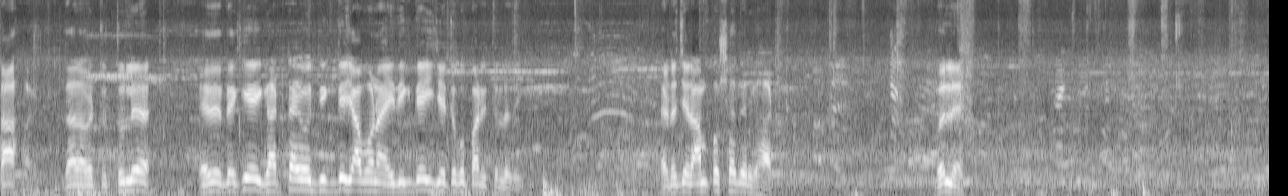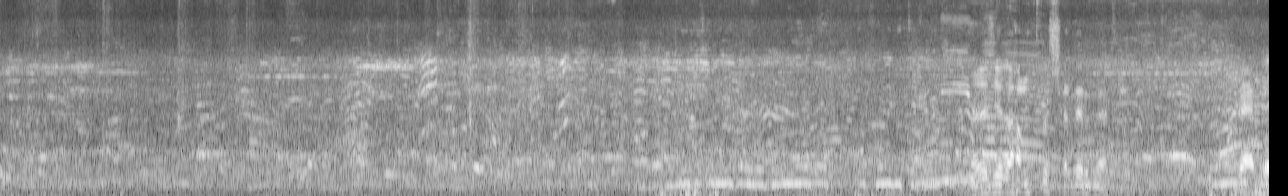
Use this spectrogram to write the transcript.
তা হয়। দাঁড়াও, একটু তুলে এদের দেখি, এই ঘাটটায় ওই দিক দিয়ে যাব না এই দিক দিয়েই যেটুকু পারি তুলে দিই। এটা হচ্ছে রামপ্রসাদের ঘাট। বুঝলে? এটা হচ্ছে রামপ্রসাদের ঘাট। দেখো,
